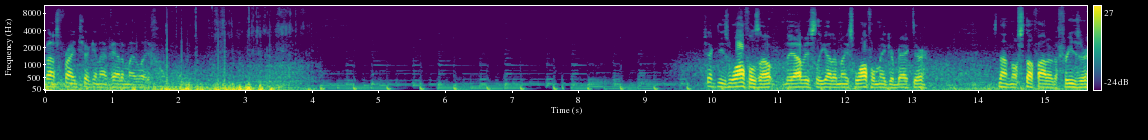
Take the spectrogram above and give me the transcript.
best fried chicken I've had in my life. Check these waffles out. They obviously got a nice waffle maker back there. It's not no stuff out of the freezer.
